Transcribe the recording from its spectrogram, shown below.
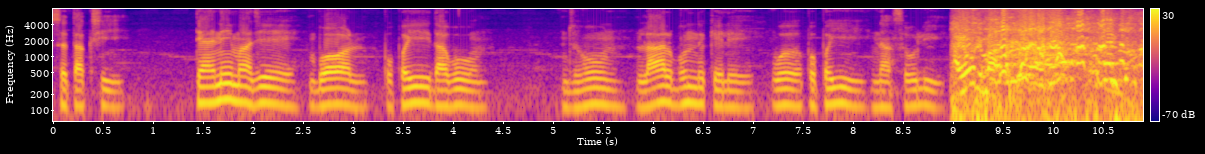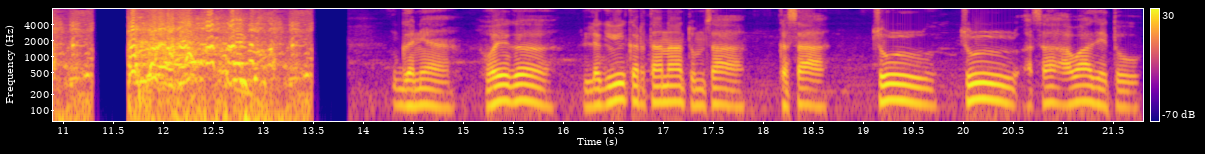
सताक्षी. त्याने माझे बॉल पपई दाबून झोन लाल बुंद केले व पपई नासवली. गण्या होय ग लघवी करताना तुमचा कसा चुळ चुळ असा आवाज येतो.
